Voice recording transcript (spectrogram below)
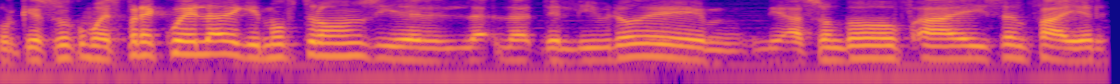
Porque eso como es precuela de Game of Thrones y del, la- del libro de, de A Song of Ice and Fire,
